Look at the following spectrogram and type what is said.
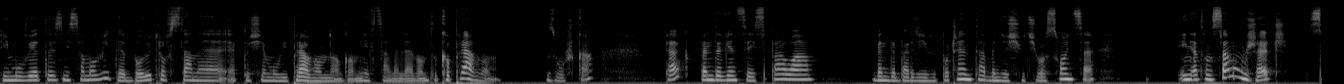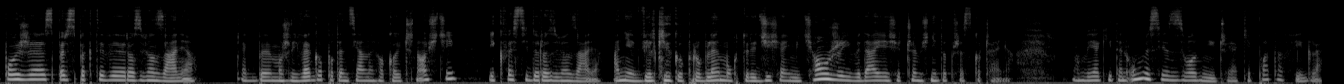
I mówię, to jest niesamowite, bo jutro wstanę, jak to się mówi, prawą nogą, nie wcale lewą, tylko prawą z łóżka. Tak? Będę więcej spała, będę bardziej wypoczęta, będzie świeciło słońce i na tą samą rzecz spojrzę z perspektywy rozwiązania. jakby możliwego, potencjalnych okoliczności i kwestii do rozwiązania, a nie wielkiego problemu, który dzisiaj mi ciąży i wydaje się czymś nie do przeskoczenia. Jaki ten umysł jest zwodniczy, jakie płata figle.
